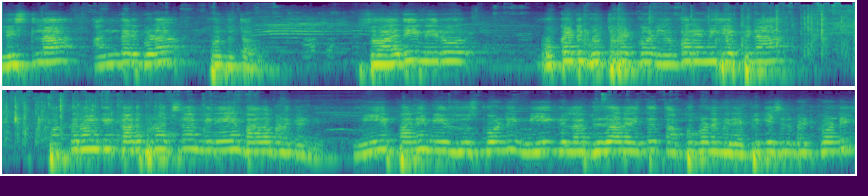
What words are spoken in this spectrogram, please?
లిస్ట్లా అందరు కూడా పొందుతారు. సో అది మీరు ఒక్కటి గుర్తుపెట్టుకోండి. ఎవరెన్ని చెప్పినా పక్కనోనికి కడుపున వచ్చినా మీరు ఏం బాధపడకండి. మీ పని మీరు చూసుకోండి. మీకు లబ్ధిదారు అయితే తప్పకుండా మీరు అప్లికేషన్ పెట్టుకోండి.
